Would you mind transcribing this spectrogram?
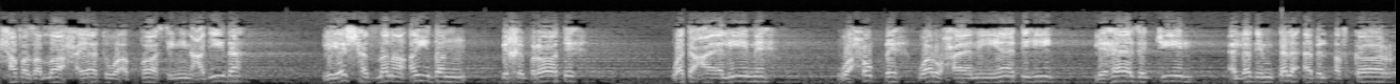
حفظ الله حياته وأبقاه سنين عديدة ليشهد لنا أيضا بخبراته وتعاليمه وحبه وروحانياته لهذا الجيل الذي امتلأ بالأفكار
